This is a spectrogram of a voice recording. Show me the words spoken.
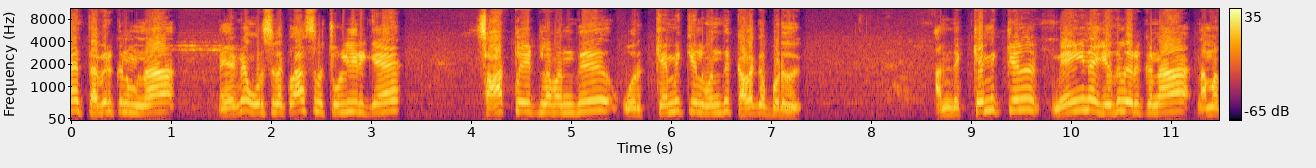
ஏன் தவிர்க்கணும்னா நான் ஏற்கனவே ஒரு சில கிளாஸில் சொல்லியிருக்கேன். சாக்லேட்டில் வந்து ஒரு கெமிக்கல் வந்து கலக்கப்படுது. அந்த கெமிக்கல் மெயினாக எதில் இருக்குன்னா நம்ம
